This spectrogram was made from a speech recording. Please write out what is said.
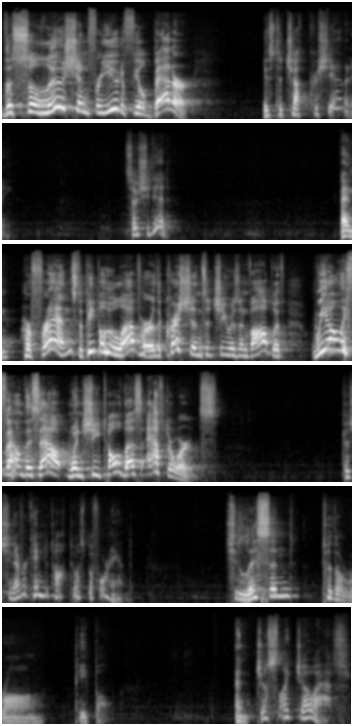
The solution for you to feel better is to chuck Christianity. So she did. And her friends, the people who love her, the Christians that she was involved with, we only found this out when she told us afterwards. Because she never came to talk to us beforehand. She listened to the wrong people. And just like Joash,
